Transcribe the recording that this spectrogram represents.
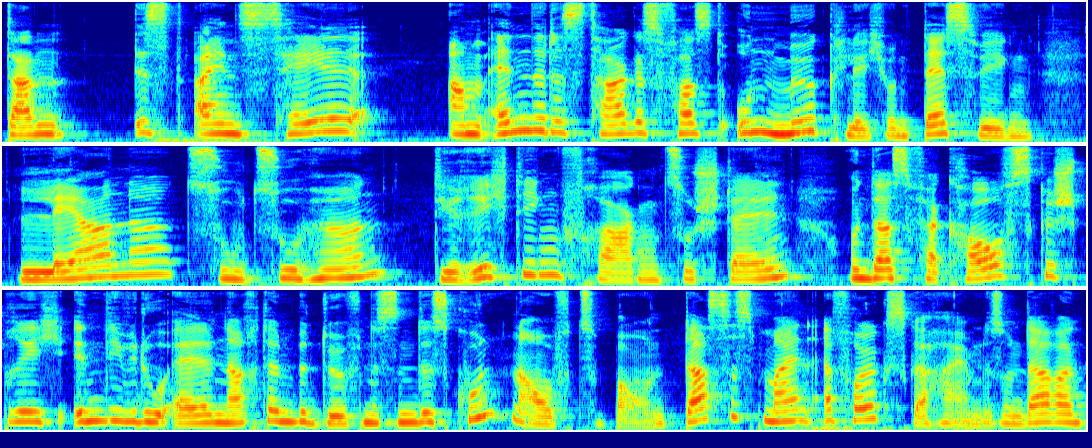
dann ist ein Sale am Ende des Tages fast unmöglich und deswegen lerne zuzuhören, die richtigen Fragen zu stellen und das Verkaufsgespräch individuell nach den Bedürfnissen des Kunden aufzubauen. Das ist mein Erfolgsgeheimnis und daran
